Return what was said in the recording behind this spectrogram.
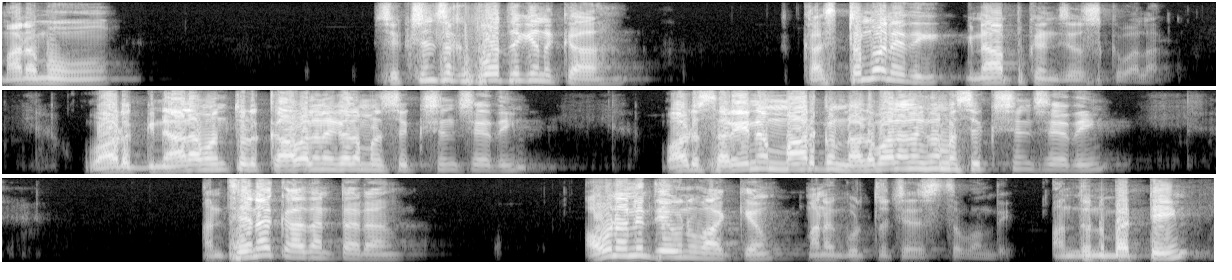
మనము శిక్షించకపోతే కనుక కష్టం అనేది జ్ఞాపకం చేసుకోవాలి. వాడు జ్ఞానవంతుడు కావాలని కదా మనం శిక్షించేది? వాడు సరైన మార్గం నడవాలని కదా మనం శిక్షించేది? అంతేనా కాదంటారా? అవునని దేవుని వాక్యం మనకు గుర్తు చేస్తూ ఉంది. అందును బట్టి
